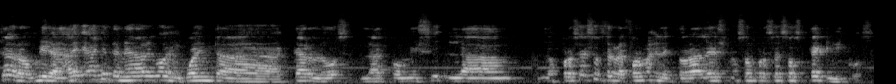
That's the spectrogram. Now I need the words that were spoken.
Claro, mira, hay, que tener algo en cuenta, Carlos. La la, los procesos de reformas electorales no son procesos técnicos,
